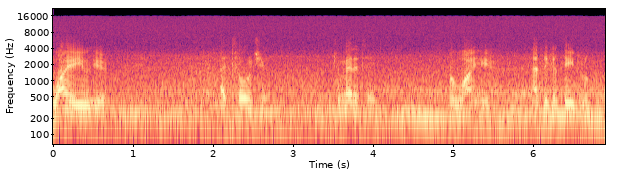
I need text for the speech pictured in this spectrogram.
Why are you here? I told you to meditate. But why here? At the cathedral.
